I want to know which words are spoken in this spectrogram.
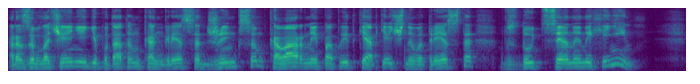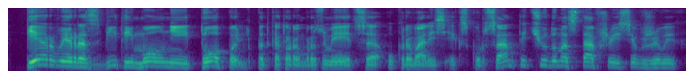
разоблачение депутатом Конгресса Джинксом коварной попытки аптечного треста вздуть цены на хинин. Первый разбитый молнией тополь, под которым, разумеется, укрывались экскурсанты, чудом оставшиеся в живых.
